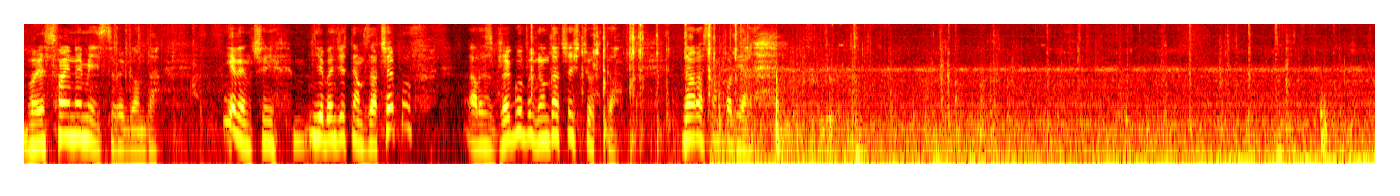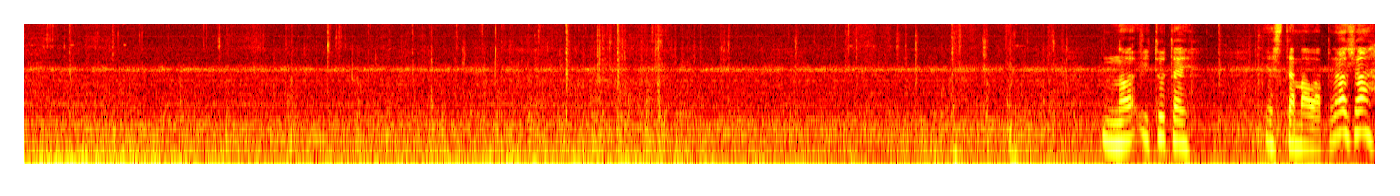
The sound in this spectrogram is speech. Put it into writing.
bo jest fajne miejsce wygląda. Nie wiem, czy nie będzie tam zaczepów, ale z brzegu wygląda czyściutko. Zaraz tam podjadę. No i tutaj jest ta mała plaża.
